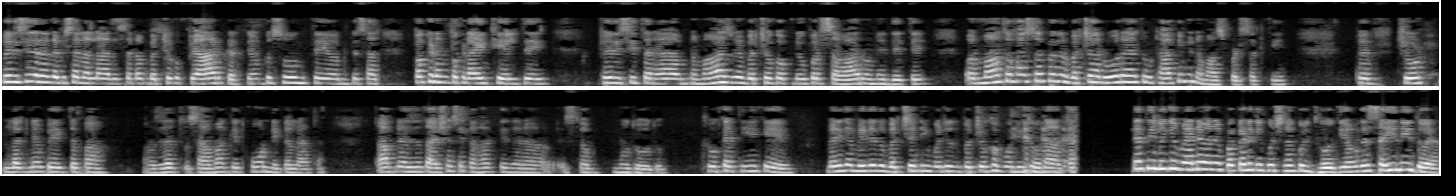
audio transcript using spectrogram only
پھر اسی طرح نبی صلی اللہ علیہ وسلم بچوں کو پیار کرتے، ان کو سونگتے، ان کے ساتھ پکڑن پکڑائی کھیلتے۔ پھر اسی طرح نماز میں بچوں کو اپنے اوپر سوار ہونے دیتے۔ اور ماں تو خاص طور پہ اگر بچہ رو رہا ہے تو اٹھا کے بھی نماز پڑھ سکتی ہے۔ پھر چوٹ لگنے پہ ایک دفعہ حضرت اسامہ کے خون نکل رہا تھا تو آپ نے حضرت عائشہ سے کہا کہ ذرا اس کا منہ دھو دو۔ تو وہ کہتی ہیں کہ میں نے کہا، میرے تو بچے نہیں، مجھے تو بچوں کا منہ نہیں دھونا آتا۔ کہتی لیکن میں نے انہیں پکڑ کے کچھ نہ کچھ دھو دیا۔ مگر صحیح نہیں دھویا۔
